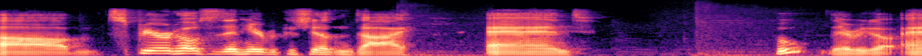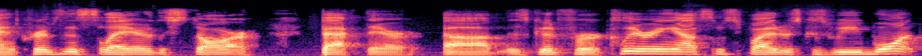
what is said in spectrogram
Um, Spirit Host is in here because she doesn't die. And Ooh, there we go. And Crimson Slayer, the star back there, uh, is good for clearing out some spiders because we want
